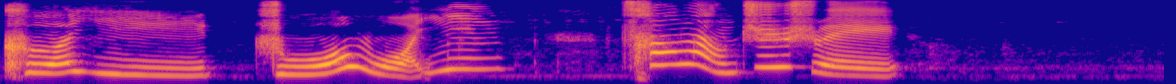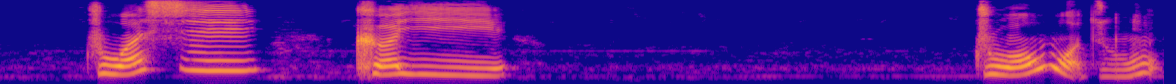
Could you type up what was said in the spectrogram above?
可以濯我缨。沧浪之水浊兮，可以濯我足。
